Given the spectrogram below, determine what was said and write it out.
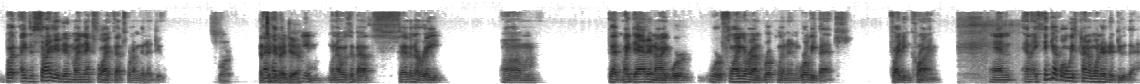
but I decided in my next life that's what I'm going to do. Smart. That's I a good idea dream when I was about seven or eight. Um, that my dad and I were were flying around Brooklyn in whirlybats, fighting crime, and and I think I've always kind of wanted to do that,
